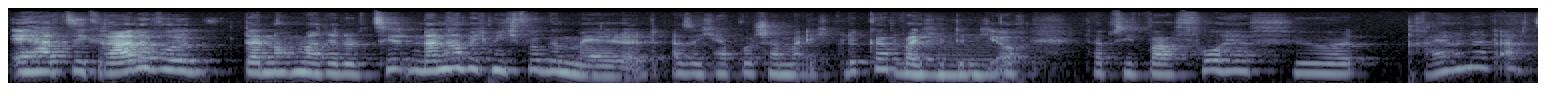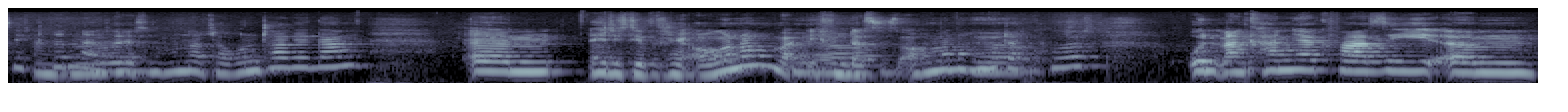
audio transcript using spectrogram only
er hat sie gerade wohl dann nochmal reduziert und dann habe ich mich für gemeldet. Also ich habe wohl schon mal echt Glück gehabt, weil ich hätte mich auch, ich glaube, sie war vorher für 380 drin, also ist ein 100er runtergegangen. Ähm, hätte ich sie wahrscheinlich auch genommen, weil ich Ja. finde, das ist auch immer noch ein Ja. guter Kurs. Und man kann ja quasi, ähm,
